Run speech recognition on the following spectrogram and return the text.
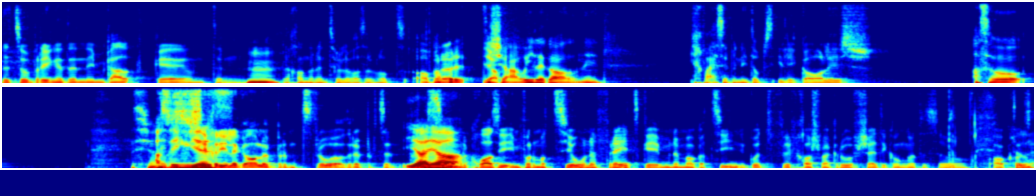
dazu bringen, dann ihm Geld geben und dann, Hm. dann kann er enthüllen, was er will. Aber, Aber äh, das ist ja auch illegal, nicht? ich weiß eben nicht, ob es illegal ist. Also, es ist ja also nicht es ist sicher illegal, jemandem zu drohen oder jemandem zu erpressen, Ja, ja. aber quasi Informationen freizugeben in einem Magazin, gut, vielleicht kannst du wegen Rufschädigung oder so anklagen.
